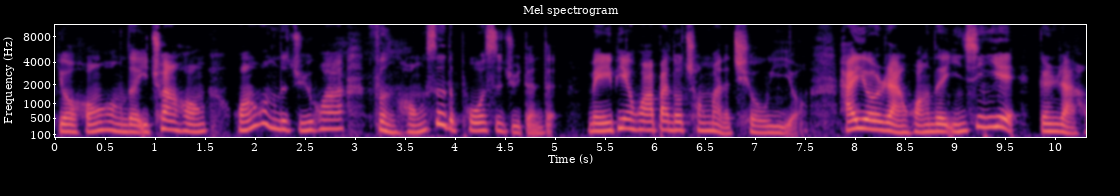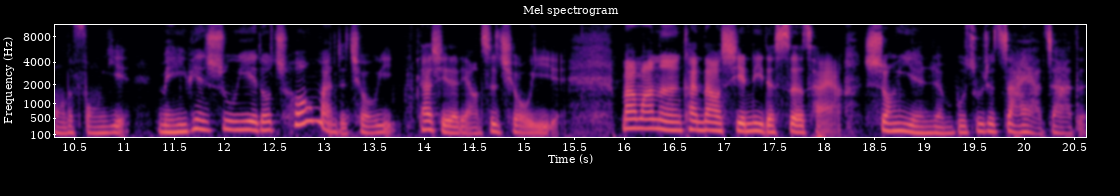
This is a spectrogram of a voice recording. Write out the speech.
有红红的一串红，黄黄的菊花，粉红色的波斯菊等等，每一片花瓣都充满了秋意哦。还有染黄的银杏叶跟染红的枫叶，每一片树叶都充满着秋意。他写了两次秋意。妈妈呢，看到鲜丽的色彩啊，双眼忍不住就眨呀眨的。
